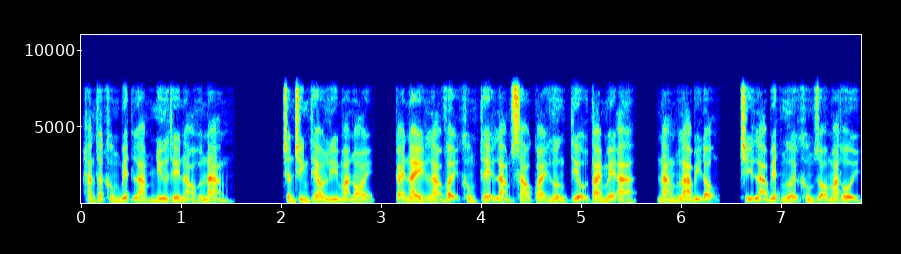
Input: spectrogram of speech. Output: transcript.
hắn thật không biết làm như thế nào hơn nàng. Chân chính theo lý mà nói, cái này là vậy không thể làm sao quái hướng tiểu tài mê à nàng là bị động, chỉ là biết người không rõ mà thôi.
